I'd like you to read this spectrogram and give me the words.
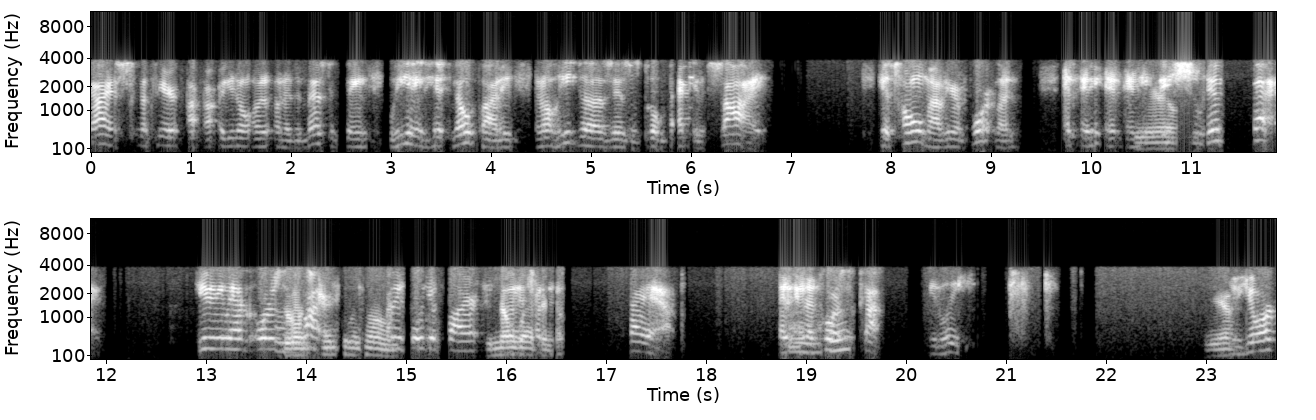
guy is sitting up here, uh, uh, you know, on, on a domestic thing where he ain't hit nobody, and all he does is, is go back inside his home out here in Portland, and and, and, and Yeah. they shoot him back. He didn't even have the orders to fire. into his home. I mean, pull your fire. No and weapon. turn the guy out. And, and of course, the cops elite. Yeah. New York,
